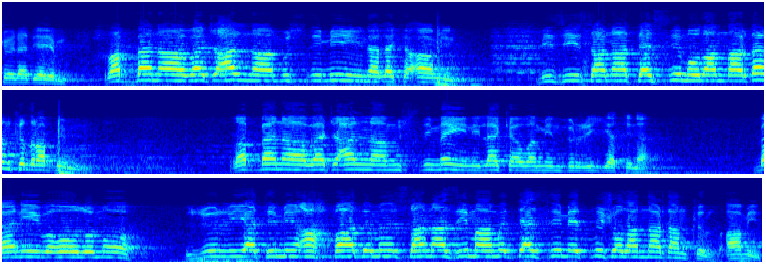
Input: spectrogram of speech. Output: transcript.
şöyle diyeyim. Rabbena vec'alna muslimine leke amin. Bizi sana teslim olanlardan kıl Rabbim. Rabbena vec'alna muslimeyni leke ve min zürriyetina. Beni ve oğlumu, zürriyetimi, ahfadımı sana zimamı teslim etmiş olanlardan kıl. Amin.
